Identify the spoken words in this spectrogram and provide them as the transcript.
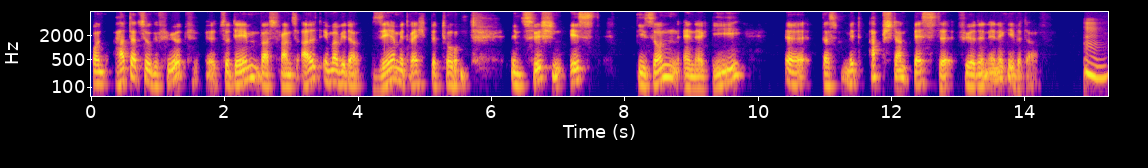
und hat dazu geführt, äh, zu dem, was Franz Alt immer wieder sehr mit Recht betont, inzwischen ist die Sonnenenergie äh, das mit Abstand Beste für den Energiebedarf. Mhm.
